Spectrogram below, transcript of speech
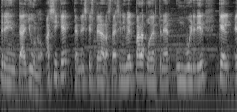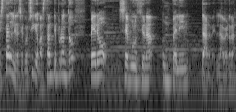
31. Así que tendréis que esperar hasta ese nivel para poder tener un Weirdir, que el Stanley se consigue bastante pronto, pero se evoluciona un pelín tarde, la verdad.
